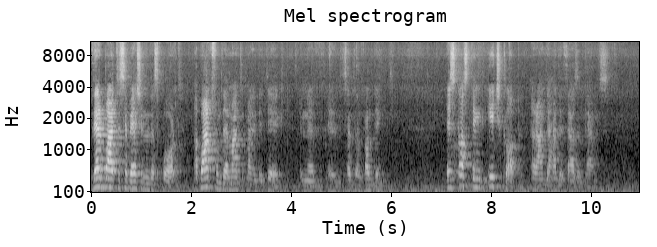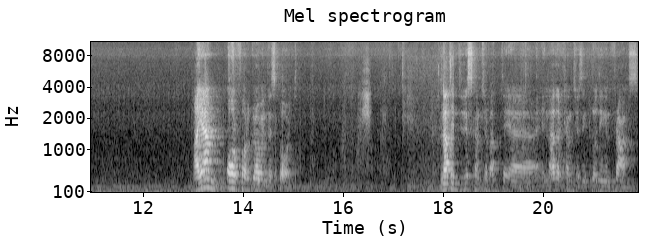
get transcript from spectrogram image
Their participation in the sport, apart from the amount of money they take in, uh, in central funding, is costing each club around £100,000 pounds. I am all for growing the sport. Not in this country, but uh, in other countries, including in France.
